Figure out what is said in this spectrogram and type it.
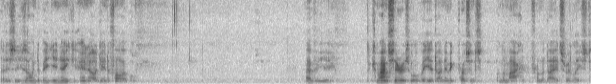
that is designed to be unique and identifiable. Overview. The Command series will be a dynamic presence on the market from the day it's released.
